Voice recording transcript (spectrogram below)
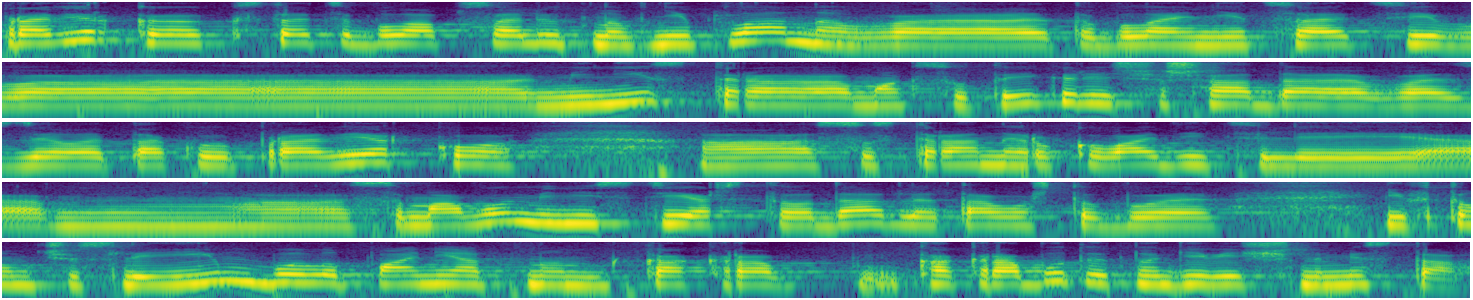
Проверка, кстати, была абсолютно внеплановая. Это была инициатива министра Максута Игоревича Шадаева сделать такую проверку э, со стороны руководителей э, самого министерства, да, для того, чтобы и в том числе им было понятно, как, как работают многие вещи на местах.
